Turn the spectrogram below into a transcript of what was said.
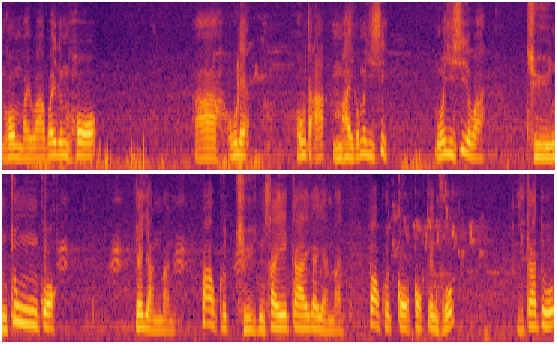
我唔係話威廉科啊好叻好打，唔係咁嘅意思。我意思就話全中國嘅人民，包括全世界嘅人民，包括各國政府，而家都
